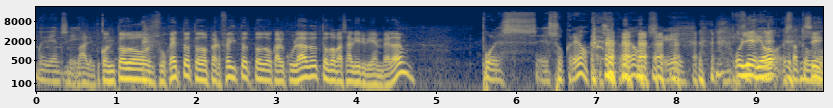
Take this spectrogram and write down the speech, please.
muy bien, sí. Vale, con todo sujeto, todo perfecto, todo calculado, todo va a salir bien, ¿verdad? Pues eso creo, eso creo, sí. Oye, eh, está todo, sí,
